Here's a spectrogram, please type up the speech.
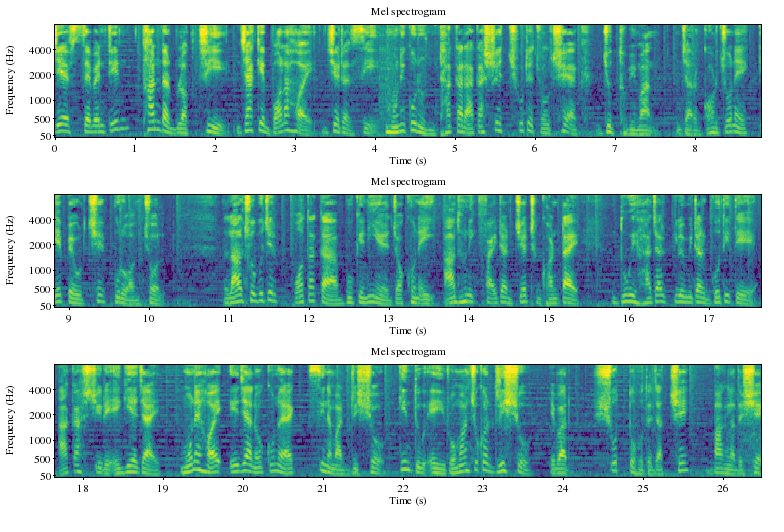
JF seventeen Thunder block three, যাকে বলা হয় জেটাসি মনে করুন, ঢাকার আকাশে ছুটে চলছে এক যুদ্ধ বিমান যার গর্জনে কেঁপে উঠছে পুরো অঞ্চল। লাল সবুজের পতাকা বুকে নিয়ে যখন এই আধুনিক ফাইটার জেট ঘন্টায় দুই হাজার কিলোমিটার গতিতে আকাশ চিরে এগিয়ে যায়, মনে হয় এ যেন কোনো এক সিনেমার দৃশ্য। কিন্তু এই রোমাঞ্চকর দৃশ্য এবার সত্য হতে যাচ্ছে বাংলাদেশে।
